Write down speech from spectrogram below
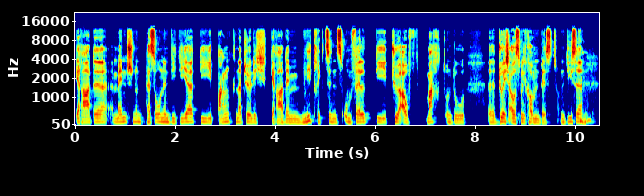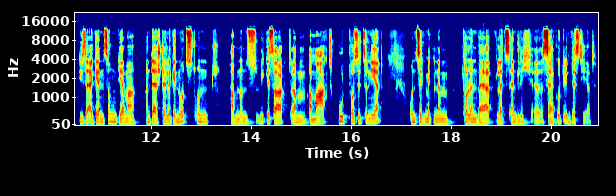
gerade Menschen und Personen wie dir die Bank natürlich gerade im Niedrigzinsumfeld die Tür aufmacht und du äh, durchaus willkommen bist. Und diese, mhm. diese Ergänzung, die haben wir an der Stelle genutzt und haben uns, wie gesagt, ähm, am Markt gut positioniert und sind mit einem tollen Wert letztendlich äh, sehr gut investiert.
